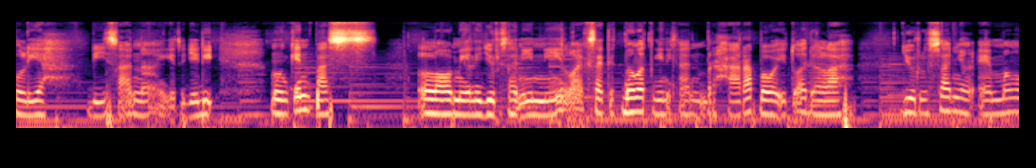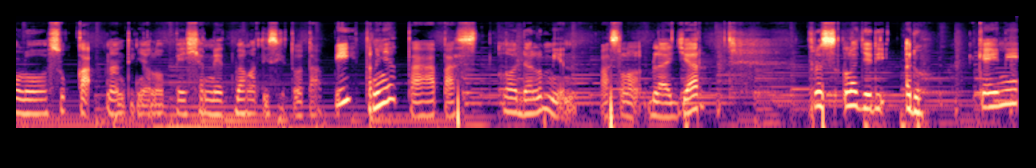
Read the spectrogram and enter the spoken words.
kuliah di sana gitu. Jadi mungkin pas lo milih jurusan ini lo excited banget gini kan berharap bahwa itu adalah jurusan yang emang lo suka nantinya lo passionate banget di situ. Tapi ternyata pas lo dalemin pas lo belajar terus lo jadi aduh kayak ini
